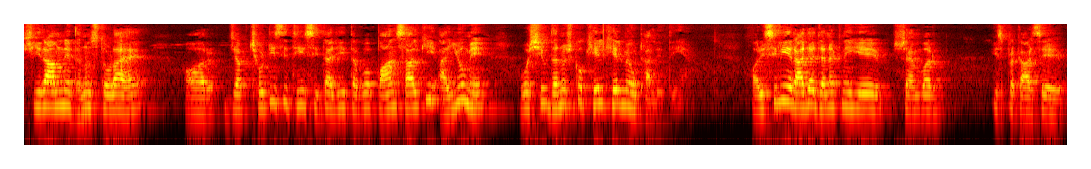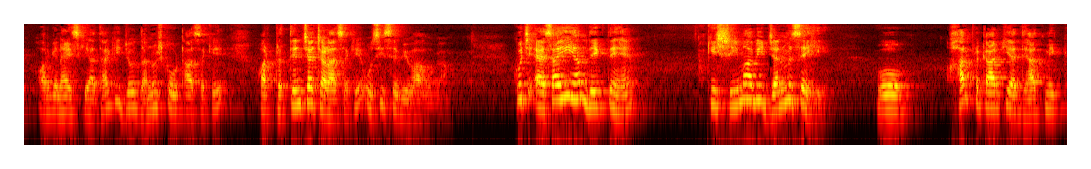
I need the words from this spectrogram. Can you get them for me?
श्री राम ने धनुष तोड़ा है और जब छोटी सी थी सीता जी तब वो पाँच साल की आयु में वो शिव धनुष को खेल खेल में उठा लेती हैं। और इसीलिए राजा जनक ने ये स्वयंवर इस प्रकार से ऑर्गेनाइज किया था कि जो धनुष को उठा सके और प्रत्यंचा चढ़ा सके, उसी से विवाह होगा। कुछ ऐसा ही हम देखते हैं कि श्रीमा भी जन्म से ही वो हर प्रकार की आध्यात्मिक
